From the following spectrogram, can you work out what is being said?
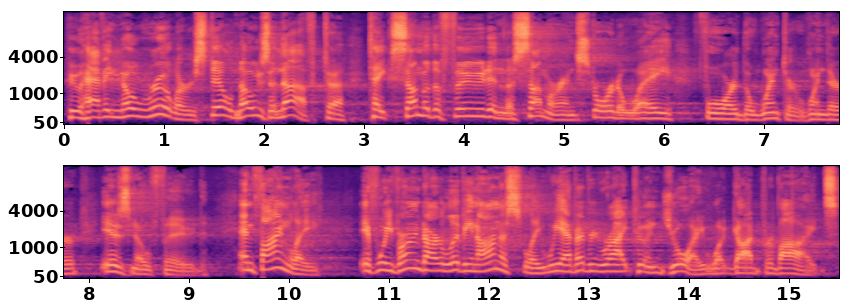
who, having no ruler, still knows enough to take some of the food in the summer and store it away for the winter when there is no food. And finally, if we've earned our living honestly, we have every right to enjoy what God provides.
